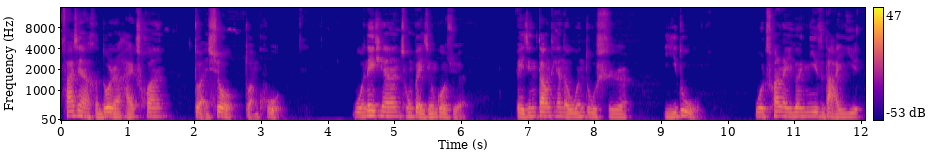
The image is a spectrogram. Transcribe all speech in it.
发现很多人还穿短袖短裤。我那天从北京过去，北京当天的温度是一度，我穿了一个呢子大衣。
